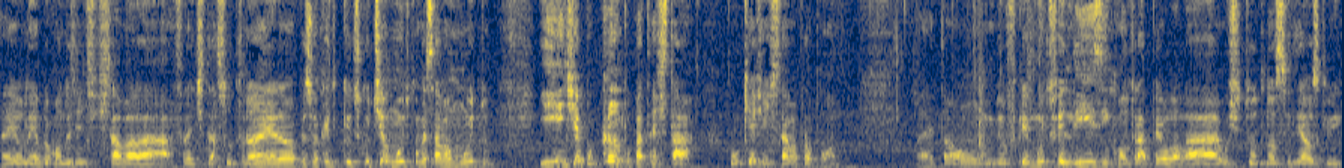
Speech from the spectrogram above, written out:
Eu lembro quando a gente estava lá à frente da Sutran, era uma pessoa que discutia muito, conversava muito, e a gente ia para o campo para testar o que a gente estava propondo. Então, eu fiquei muito feliz em encontrar a Péola lá, o Instituto Nosso Ilhéus, que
